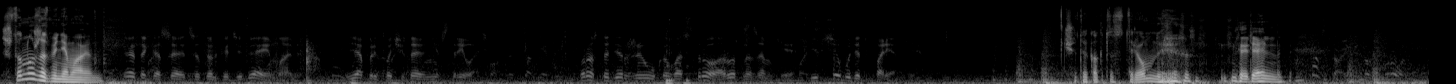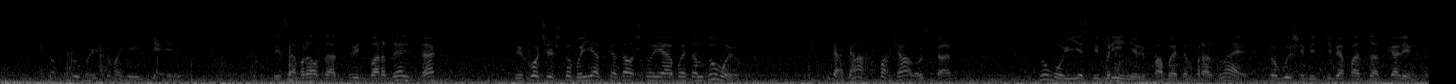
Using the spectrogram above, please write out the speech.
Что нужно от меня, Мавин? Это касается только тебя и Мавин. Я предпочитаю не встревать. Просто держи ухо востро, а рот на замке, и все будет в порядке. Что-то как-то стрёмно, реально. Ты собрался открыть бордель, так? Ты хочешь, чтобы я сказал, что я об этом думаю? Да-да, пожалуйста. Думаю, если Бринельф об этом прознает, то вышибет тебя под зад коленкой.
